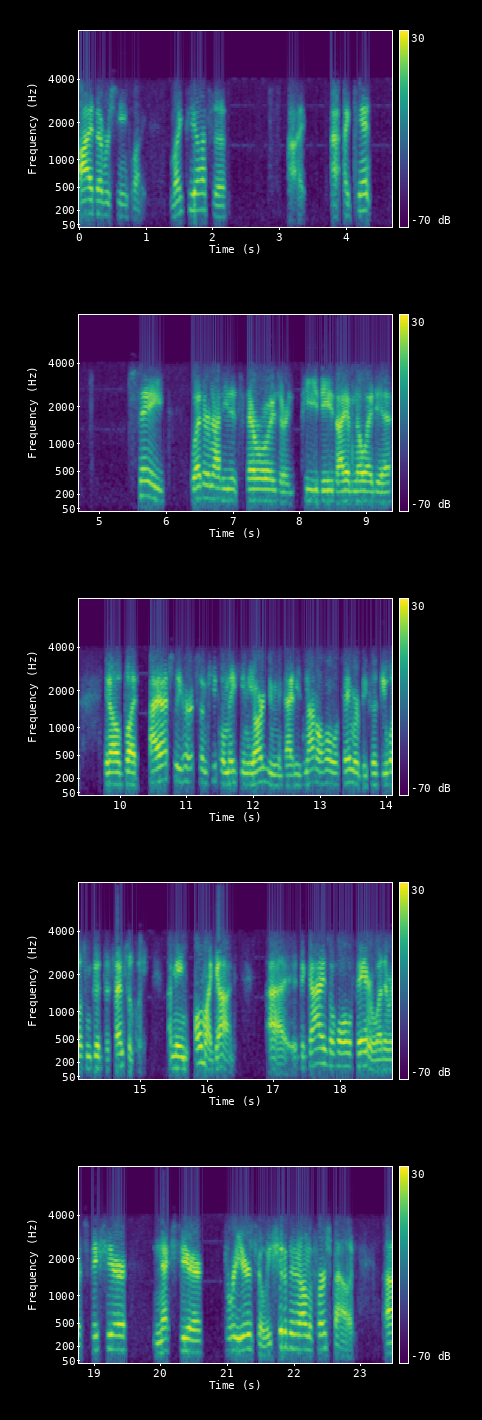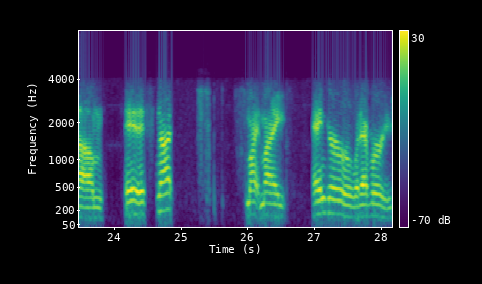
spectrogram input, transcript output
I've ever seen play. Mike Piazza, I, I, I can't say whether or not he did steroids or PEDs. I have no idea. You know, but I actually heard some people making the argument that he's not a Hall of Famer because he wasn't good defensively. I mean, oh my God uh, the guy's a Hall of Famer, whether it's this year, next year, three years ago. He should have been on the first ballot. Um, it's not my my anger or whatever you're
